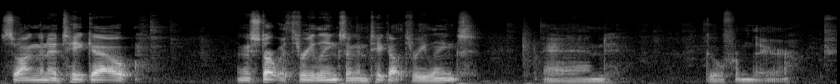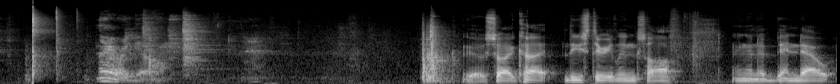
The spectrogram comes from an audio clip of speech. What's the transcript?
So I'm going to take out, I'm going to start with three links, I'm going to take out three links and go from there. There we go. go. So I cut these three links off. I'm going to bend out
